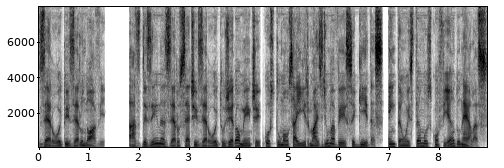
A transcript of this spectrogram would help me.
08 e 09. As dezenas 07 e 08 geralmente costumam sair mais de uma vez seguidas, então estamos confiando nelas.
